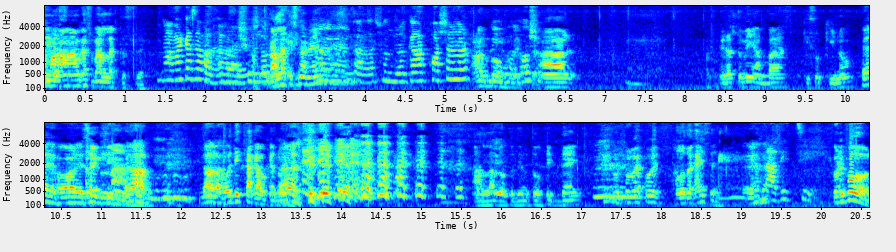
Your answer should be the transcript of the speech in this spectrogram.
আমার আমার কাছে ভালো লাগতেছে। আমার কাছে ভালো লাগে সুন্দর ভালো লাগতেছে না মেয়ে? হ্যাঁ, Uncommon একটা। আর এটা তুমি আব্বা কিছু কিনো? হ্যাঁ ওই দিক তাকাও কেন? হ্যাঁ। আল্লাহ যতদিন তৌফিক দেয়। ভালো দেখাইছে? শরীফুল?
